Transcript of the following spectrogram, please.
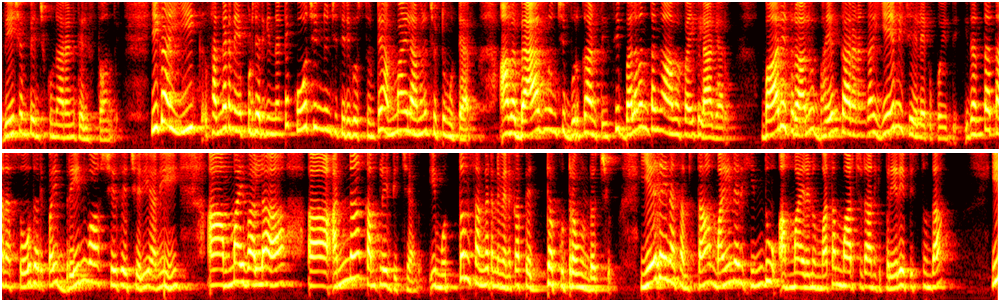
ద్వేషం పెంచుకున్నారని తెలుస్తోంది. ఇక ఈ సంఘటన ఎప్పుడు జరిగిందంటే కోచింగ్ నుంచి తిరిగి వస్తుంటే అమ్మాయిలు ఆమెను చుట్టుముట్టారు. ఆమె బ్యాగ్ నుంచి బుర్కాను తీసి బలవంతంగా ఆమె పైకి లాగారు. బాధితురాలు భయం కారణంగా ఏమీ చేయలేకపోయింది. ఇదంతా తన సోదరిపై బ్రెయిన్ వాష్ చేసే చర్య అని ఆ అమ్మాయి వాళ్ళ అన్న కంప్లైంట్ ఇచ్చారు. ఈ మొత్తం సంఘటన వెనుక పెద్ద కుట్ర ఉండొచ్చు. ఏదైనా సంస్థ మైనర్ హిందూ అమ్మాయిలను మతం మార్చడానికి ప్రేరేపిస్తుందా? ఈ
